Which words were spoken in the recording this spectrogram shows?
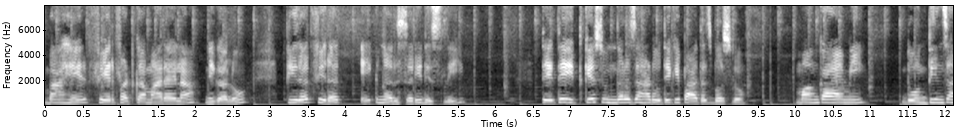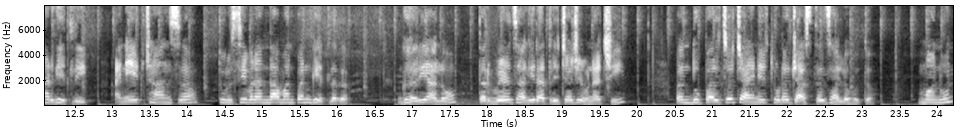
बाहेर फेरफटका मारायला निघालो. फिरत फिरत एक नर्सरी दिसली. तेथे इतके सुंदर झाड होते की पाहतच बसलो. मग काय आम्ही? दोन तीन झाड घेतली आणि एक छानसं तुलसी वृंदावन पण घेतलं. ग घरी आलो तर वेळ झाली रात्रीच्या जेवणाची. पण दुपारचं चायनीज थोडं जास्त झालं होतं. म्हणून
